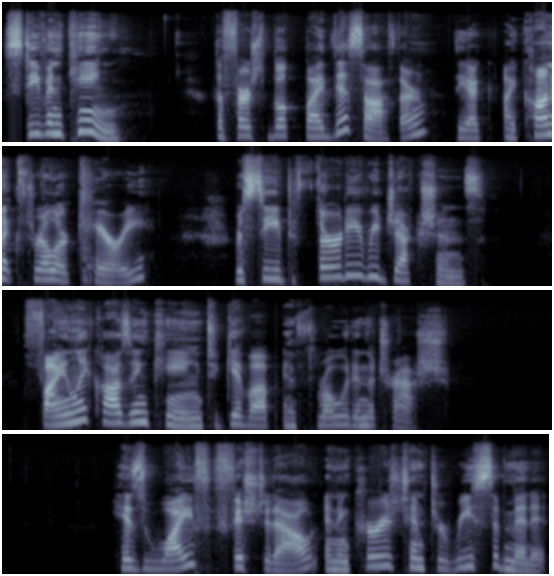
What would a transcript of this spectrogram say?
Stephen King, the first book by this author, the iconic thriller Carrie, received 30 rejections, finally causing King to give up and throw it in the trash. His wife fished it out and encouraged him to resubmit it,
